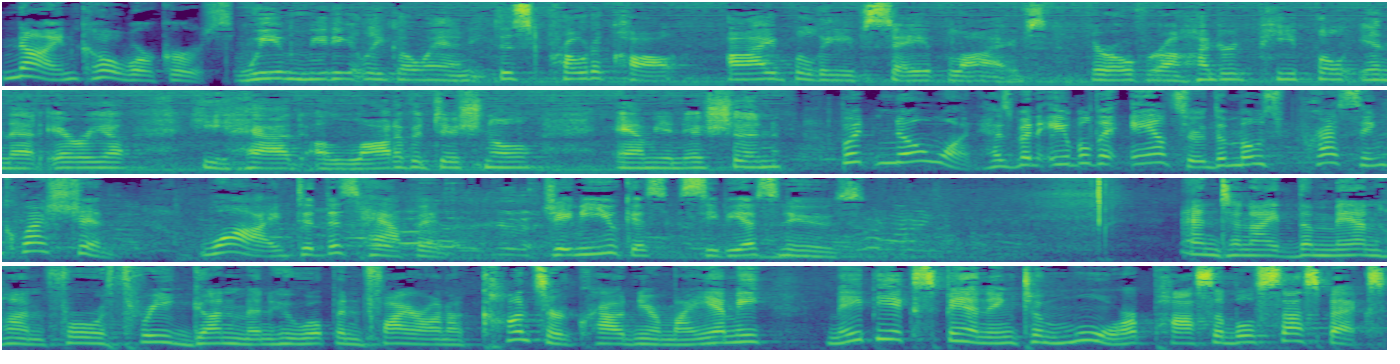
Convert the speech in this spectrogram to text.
nine coworkers. We immediately go in. This protocol, I believe, saved lives. There are over 100 people in that area. He had a lot of additional ammunition. But no one has been able to answer the most pressing question why did this happen? Jamie Yuccas, CBS News. And tonight, the manhunt for three gunmen who opened fire on a concert crowd near Miami may be expanding to more possible suspects.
